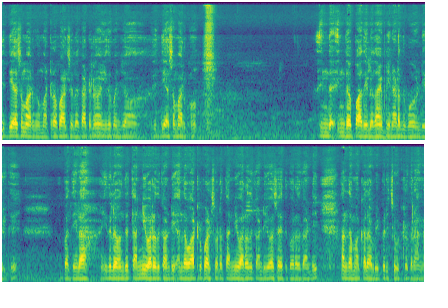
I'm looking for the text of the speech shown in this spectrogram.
வித்தியாசமாக இருக்கும். மற்ற ஃபால்ஸில் காட்டிலும் இது கொஞ்சம் வித்தியாசமாக இருக்கும். இந்த இந்த பாதையில் தான் இப்படி நடந்து போக வேண்டியிருக்கு. பார்த்தீங்களா இதில் வந்து தண்ணி வர்றதுக்காண்டி அந்த வாட்டர் ஃபால்ஸோட தண்ணி வர்றதுக்காண்டி விவசாயத்துக்கு வர்றதுக்காண்டி அந்த மக்களை அப்படி பிரித்து விட்ருக்குறாங்க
